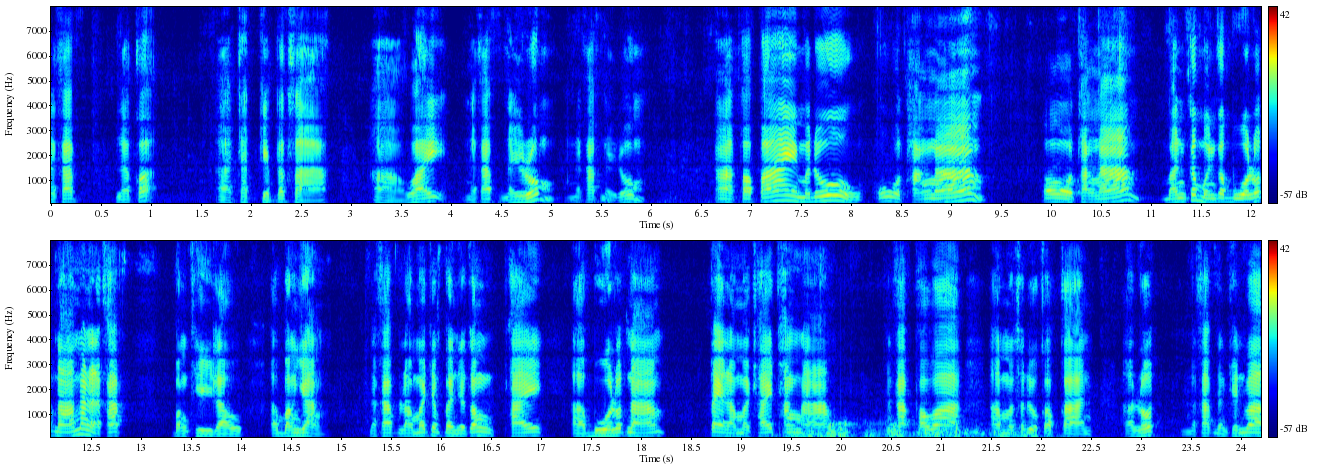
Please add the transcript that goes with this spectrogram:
นะครับ แล้วก็จัดเก็บรักษาไว้นะครับในร่มนะครับในร่มต่อไปมาดู โอ้ถังน้ำโอ้ถังน้ำมันก็เหมือนกับบัวรดน้ำนั่นแหละครับ บางทีเราบางอย่าง นะครับ เราไม่จำเป็นจะต้องใช้บัวรดน้ำแต่เรามาใช้ถังน้ำนะครับ เพราะว่ามันสะดวกกับการลดนะครับ อย่างเช่นว่า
